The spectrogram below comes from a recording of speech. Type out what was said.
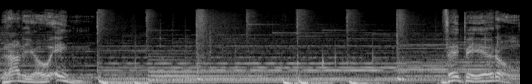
Radio 1. VPRO.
